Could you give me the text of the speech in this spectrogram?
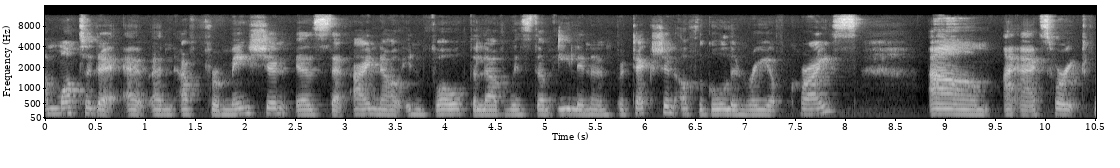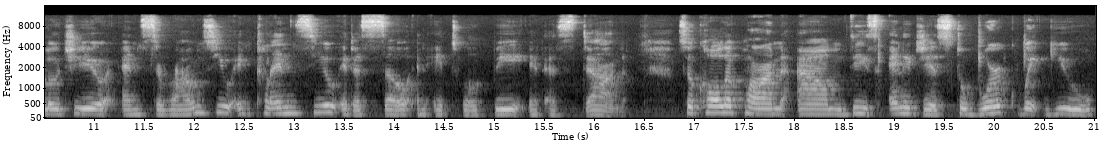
a motto that uh, an affirmation is that I now invoke the love, wisdom, healing, and protection of the golden ray of Christ. Um, I ask for it to flow to you and surrounds you and cleanse you. It is so, and it will be. It is done. So call upon um, these energies to work with you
